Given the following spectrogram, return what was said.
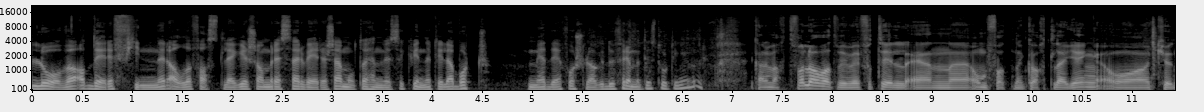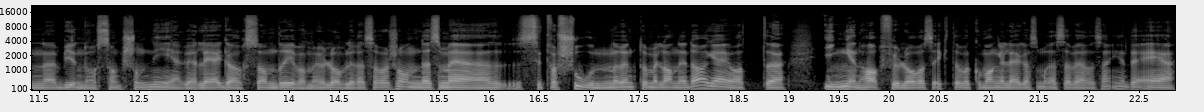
love at dere finner alle fastleger som reserverer seg mot å henvise kvinner til abort? Med det forslaget du fremmet i Stortinget i går? Jeg kan i hvert fall love at vi vil få til en eh, omfattende kartlegging og kunne begynne å sanksjonere leger som driver med ulovlig reservasjon. Det som er situasjonen rundt om i landet i dag, er jo at eh, ingen har full oversikt over hvor mange leger som reserverer seg. Det er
